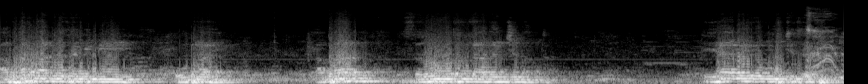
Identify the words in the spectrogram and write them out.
आभार मानण्यासाठी मी उभा आहे. आभार सर्वप्रथम दादांचे मानतो. ह्या एका गोष्टीसाठी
